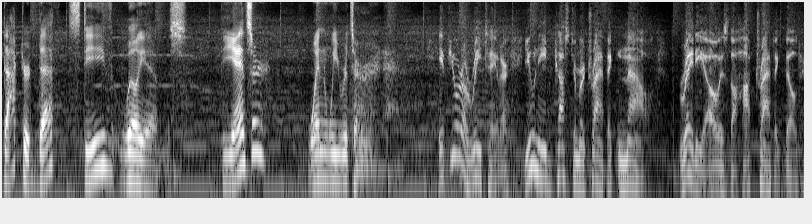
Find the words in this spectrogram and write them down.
Dr. Death Steve Williams? The answer when we return. If you're a retailer, you need customer traffic now. Radio is the hot traffic builder.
